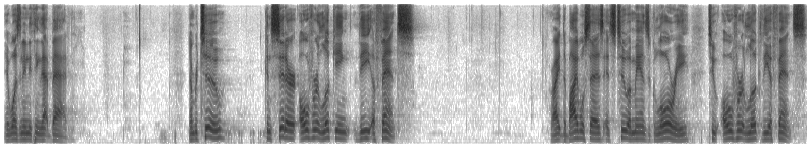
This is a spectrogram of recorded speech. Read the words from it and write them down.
it wasn't anything that bad. Number two, consider overlooking the offense. Right? The Bible says it's to a man's glory to overlook the offense.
